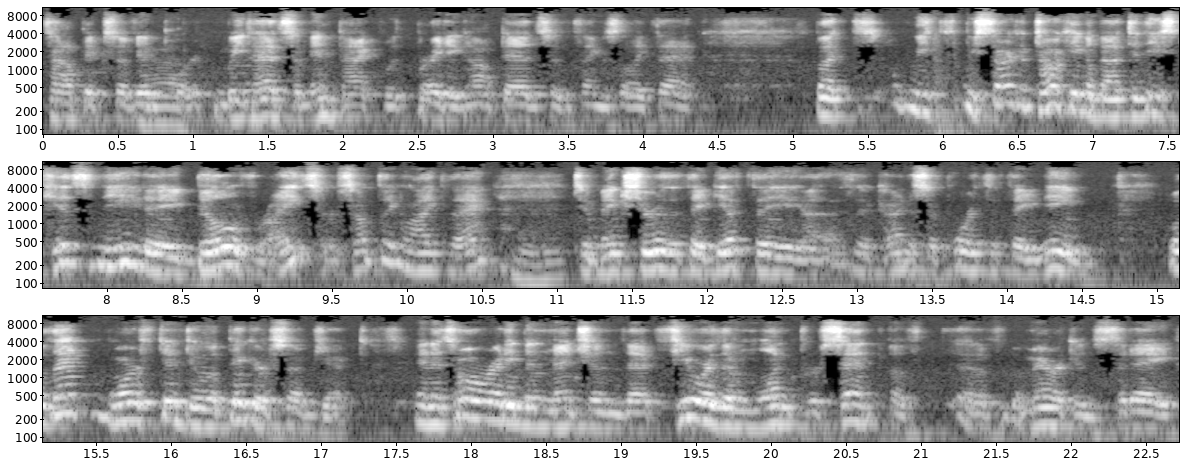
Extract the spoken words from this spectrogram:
topics of import. We've had some impact with writing op eds and things like that. But we, we started talking about do these kids need a Bill of Rights or something like that mm-hmm. to make sure that they get the, uh, the kind of support that they need? Well, that morphed into a bigger subject. And it's already been mentioned that fewer than 1% of, of Americans today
